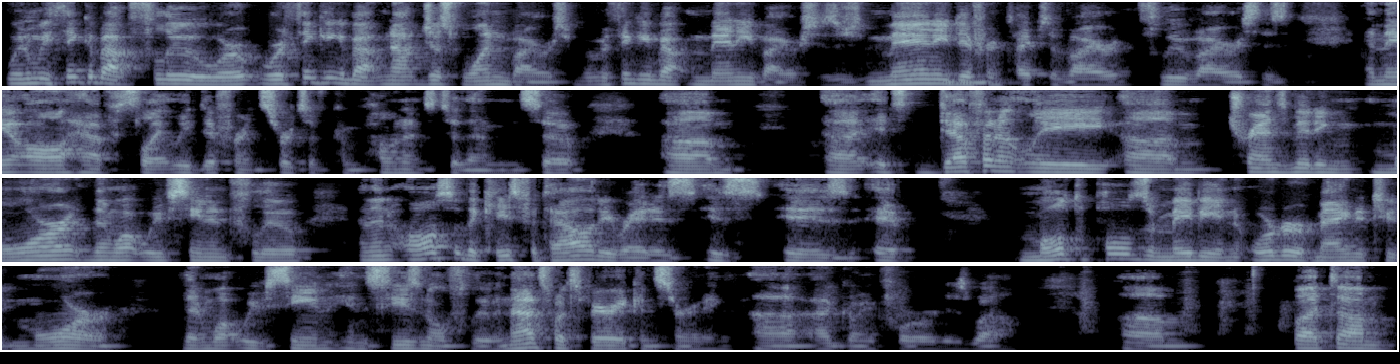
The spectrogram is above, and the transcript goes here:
when we think about flu, we're, we're thinking about not just one virus, but we're thinking about many viruses. There's many mm-hmm. different types of virus, flu viruses, and they all have slightly different sorts of components to them. And so, um, uh, it's definitely um, transmitting more than what we've seen in flu, and then also the case fatality rate is is is multiples or maybe an order of magnitude more than what we've seen in seasonal flu, and that's what's very concerning uh, uh going forward as well. Um, but um,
